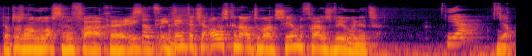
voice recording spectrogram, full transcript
Dat is al een lastige vraag. Eh, ik, dat- ik denk dat je alles kan automatiseren. De vraag is, wil je het? Ja? Ja.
